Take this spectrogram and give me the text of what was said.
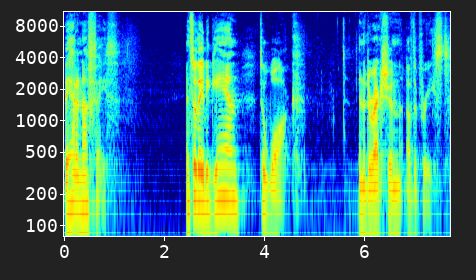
They had enough faith. And so they began to walk in the direction of the priest.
